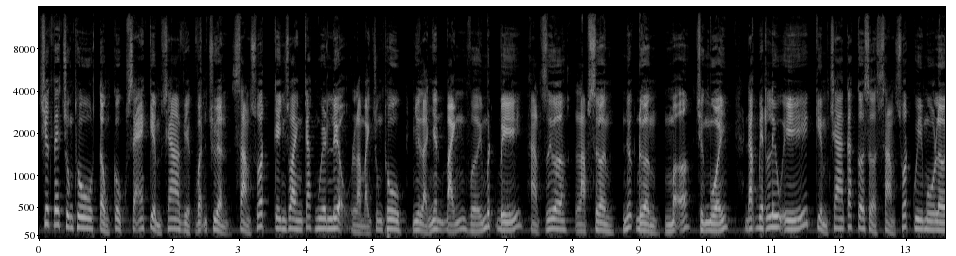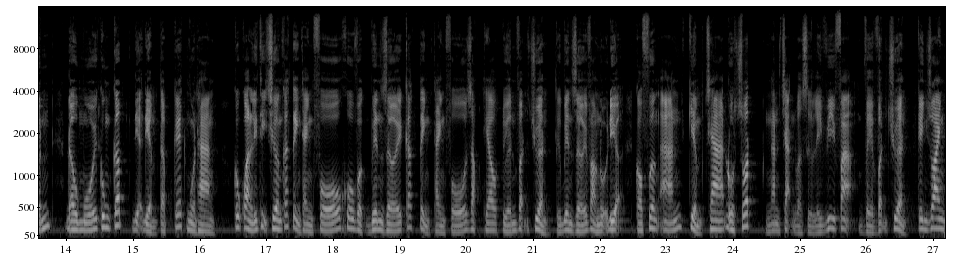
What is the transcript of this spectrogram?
Trước Tết Trung thu, Tổng cục sẽ kiểm tra việc vận chuyển, sản xuất, kinh doanh các nguyên liệu làm bánh Trung thu như là nhân bánh với mứt bí, hạt dưa, lạp sườn, nước đường, mỡ, trứng muối. Đặc biệt lưu ý kiểm tra các cơ sở sản xuất quy mô lớn, đầu mối cung cấp, địa điểm tập kết nguồn hàng, Cục Quản lý Thị trường các tỉnh, thành phố, khu vực biên giới các tỉnh, thành phố dọc theo tuyến vận chuyển từ biên giới vào nội địa có phương án kiểm tra đột xuất, ngăn chặn và xử lý vi phạm về vận chuyển, kinh doanh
